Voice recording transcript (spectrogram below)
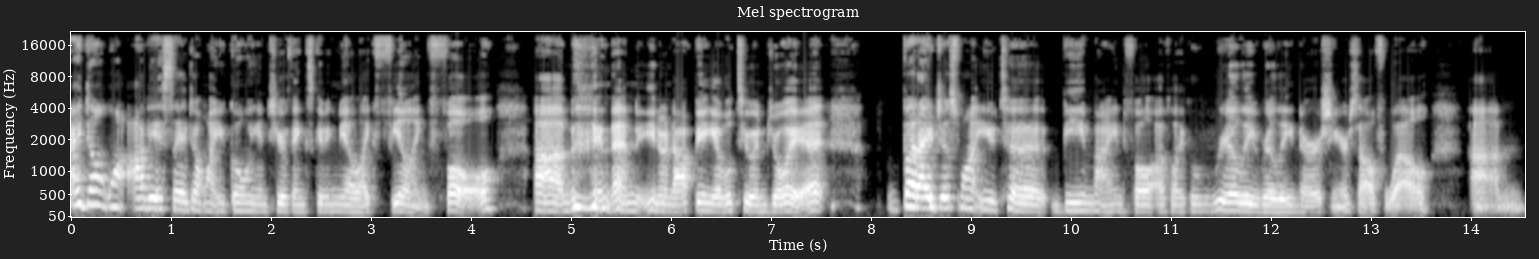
I don't want, obviously, I don't want you going into your Thanksgiving meal like feeling full um, and then, you know, not being able to enjoy it. But I just want you to be mindful of like really, really nourishing yourself well. Um,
